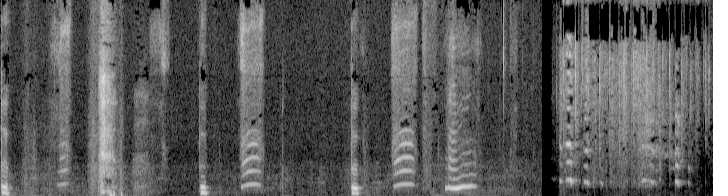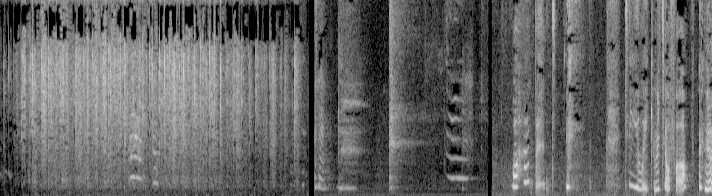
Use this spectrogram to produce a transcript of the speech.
Boop. Boop. Boop. What happened? Did you wake yourself up? No,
